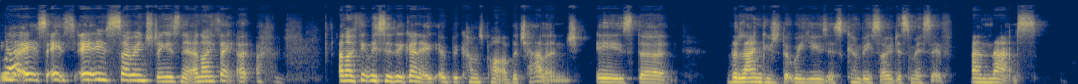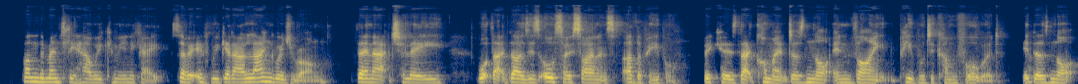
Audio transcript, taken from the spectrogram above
know, it's it's it is so interesting, isn't it? And I think, and I think this is again, it, it becomes part of the challenge is that the language that we use is, can be so dismissive, and that's fundamentally how we communicate. So if we get our language wrong, then actually what that does is also silence other people because that comment does not invite people to come forward. It does not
